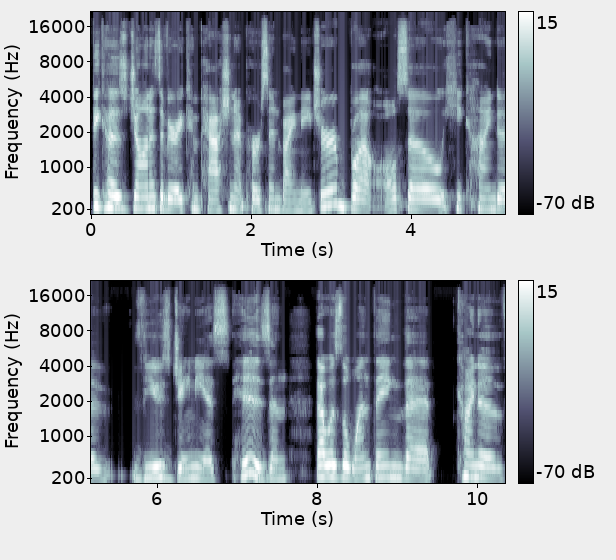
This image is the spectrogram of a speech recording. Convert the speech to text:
because John is a very compassionate person by nature, but also he kind of views Jamie as his. And that was the one thing that kind of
